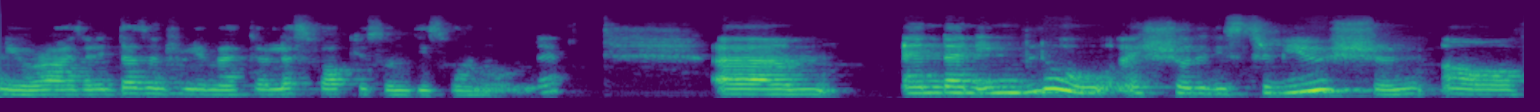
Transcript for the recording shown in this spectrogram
New Horizon. It doesn't really matter. Let's focus on this one only. Um, and then in blue, I show the distribution of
